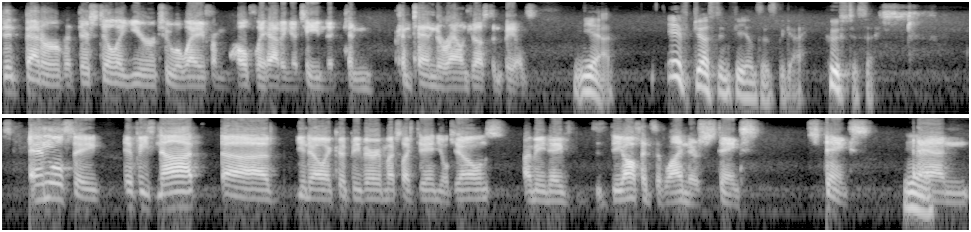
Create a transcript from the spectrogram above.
did better, but they're still a year or two away from hopefully having a team that can contend around Justin Fields. yeah, if Justin Fields is the guy, who's to say? And we'll see if he's not. Uh, you know, it could be very much like Daniel Jones. I mean, they the offensive line there stinks, stinks, Yeah, and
